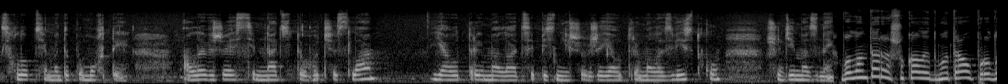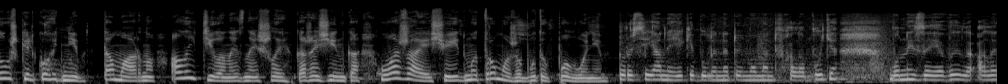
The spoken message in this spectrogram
з хлопцями допомогти. Але вже 17 числа Я отримала це пізніше. Вже я отримала звістку, що Діма зник. Волонтери шукали Дмитра впродовж кількох днів та марно, але й тіла не знайшли, каже жінка. Вважає, що і Дмитро може бути в полоні. Росіяни, які були на той момент в Халабуді, вони заявили, але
